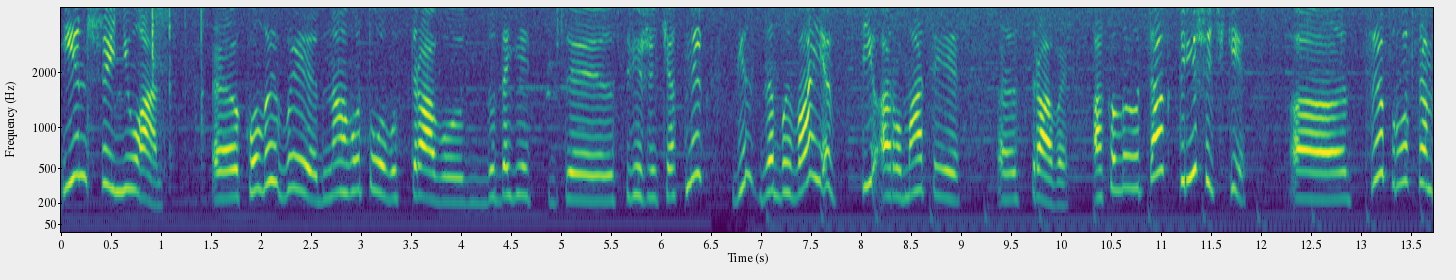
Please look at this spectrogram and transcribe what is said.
інший нюанс. Е, коли ви на готову страву додаєте свіжий часник, він забиває всі аромати е, страви. А коли отак трішечки, е, це просто е,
